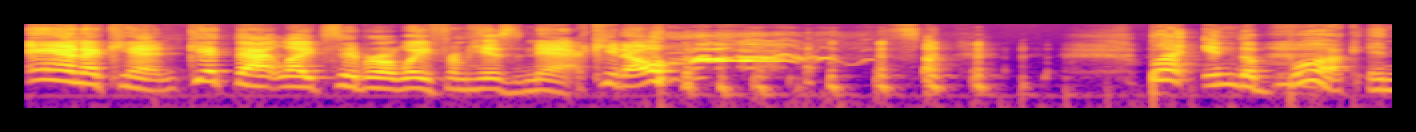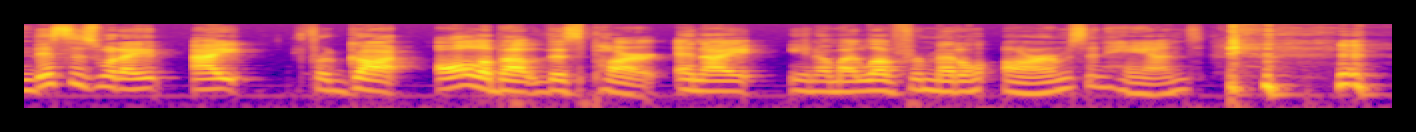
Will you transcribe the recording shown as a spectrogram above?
Anakin, get that lightsaber away from his neck. You know. but in the book, and this is what I I forgot all about this part, and I you know my love for metal arms and hands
